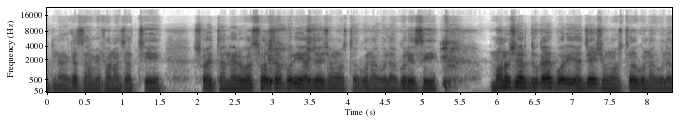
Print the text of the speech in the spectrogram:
আপনার কাছে আমি ফানা চাচ্ছি। শয়তানের ওয়াসওয়াসা পড়িয়া যে সমস্ত গুনাহগুলা করেছি, মানুষের ধোকায় পড়িয়া যে সমস্ত গুনাহগুলা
